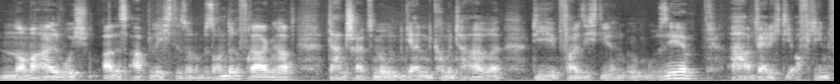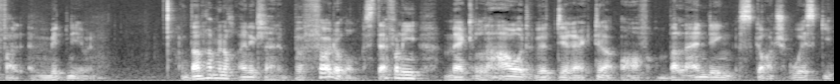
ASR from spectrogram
normal, wo ich alles ablichte, sondern besondere Fragen habt, dann schreibt es mir unten gerne in die Kommentare, die, falls ich die dann irgendwo sehe, ah, werde ich die auf jeden Fall mitnehmen. Und dann haben wir noch eine kleine Beförderung. Stephanie McLeod wird Director of Blending Scotch Whisky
